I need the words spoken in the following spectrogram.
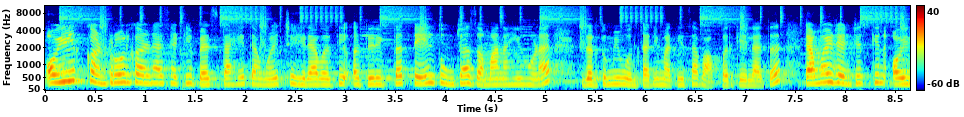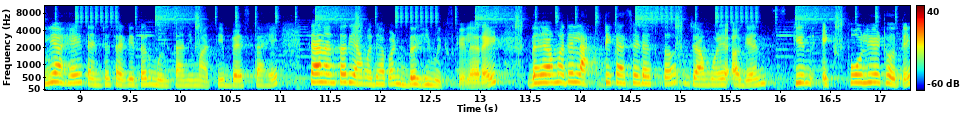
ऑइल कंट्रोल करण्यासाठी बेस्ट आहे. त्यामुळे चेहऱ्यावरती अतिरिक्त तेल तुमच्या जमा नाही होणार. जर तुम्ही मुलतानी मातीचा वापर केला तर. त्यामुळे ज्यांची स्किन ऑइली आहे त्यांच्यासाठी तर मुलतानी माती बेस्ट आहे. त्यानंतर यामध्ये आपण दही मिक्स केलं राईट दह्यामध्ये लॅक्टिक ॲसिड असतं ज्यामुळे अगेन स्किन एक्सफोलिएट होते.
